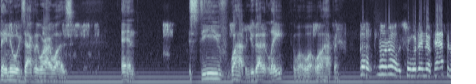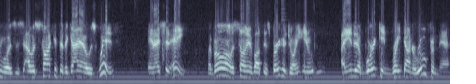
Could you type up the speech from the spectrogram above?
they knew exactly where i was. And steve what happened? You got it late? What, what, what happened Well, no, no. So what ended up happening was, is I was talking to the guy I was with, and I said, "Hey, my brother-in-law was telling me about this burger joint, and I ended up working right down the road from there.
